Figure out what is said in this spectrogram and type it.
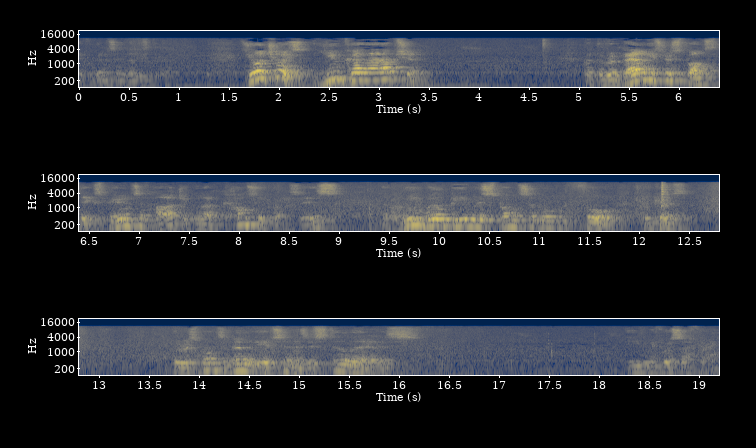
if we're going to say the least of it. It's your choice. You've got that option. But the rebellious response to the experience of hardship will have consequences that we will be responsible for because the responsibility of sinners is still theirs even if we're suffering.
